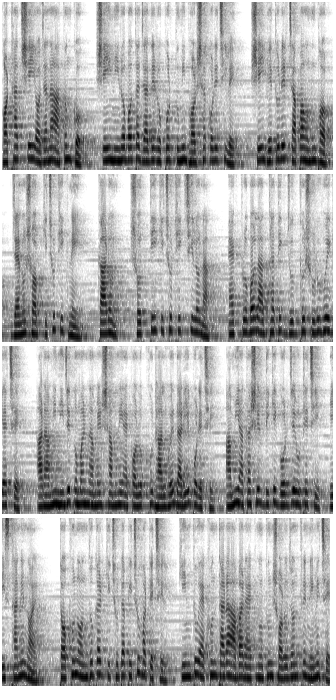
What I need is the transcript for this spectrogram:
হঠাৎ সেই অজানা আতঙ্ক সেই নীরবতা যাদের ওপর তুমি ভরসা করেছিলে, সেই ভেতরের চাপা অনুভব যেন সব কিছু ঠিক নেই। কারণ, সত্যিই কিছু ঠিক ছিল না। এক প্রবল আধ্যাত্মিক যুদ্ধ শুরু হয়ে গেছে, আর আমি নিজে তোমার নামের সামনে এক অলক্ষ ঢাল হয়ে দাঁড়িয়ে পড়েছি। আমি আকাশের দিকে গর্জে উঠেছি, এই স্থানে নয়। তখন অন্ধকার কিছুটা পিছু হটেছিল, কিন্তু এখন তারা আবার এক নতুন ষড়যন্ত্রে নেমেছে।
